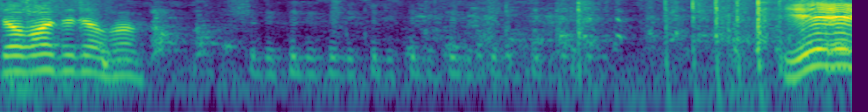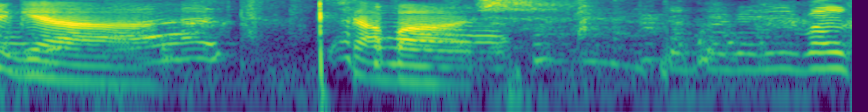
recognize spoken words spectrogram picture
जाओ वहाँ से जाओ हाँ ये गया शाबाश। बस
